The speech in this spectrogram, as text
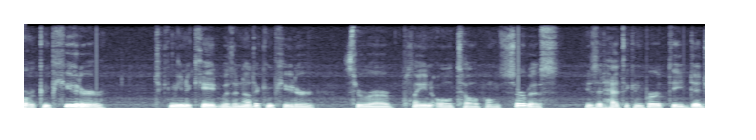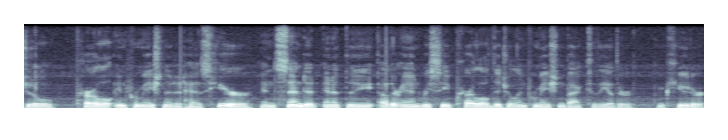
For a computer to communicate with another computer through our plain old telephone service is it had to convert the digital parallel information that it has here and send it and at the other end receive parallel digital information back to the other computer.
